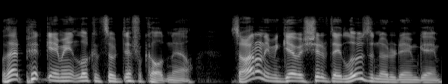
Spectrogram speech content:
Well, that Pitt game ain't looking so difficult now. So I don't even give a shit if they lose the Notre Dame game.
